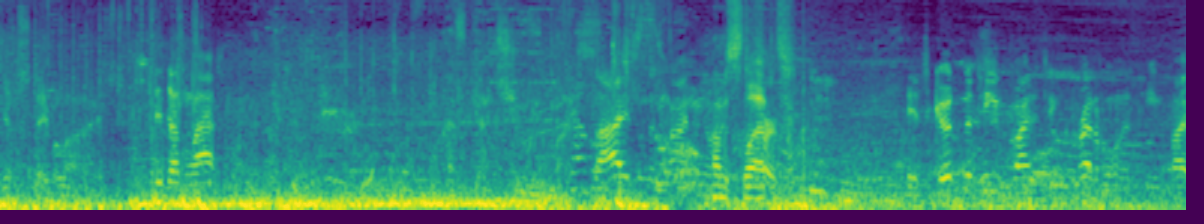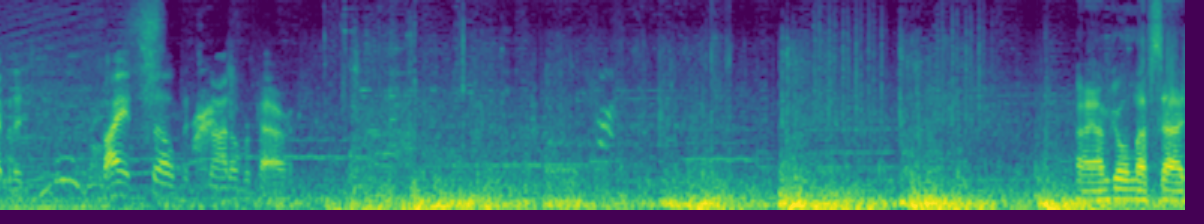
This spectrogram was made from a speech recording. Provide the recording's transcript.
get stabilized. It doesn't last long Size and the timing on I'm it is slept. perfect. It's good in a team fight, it's incredible in a team fight, but it's, by itself, it's not overpowered. Alright, I'm going left side.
